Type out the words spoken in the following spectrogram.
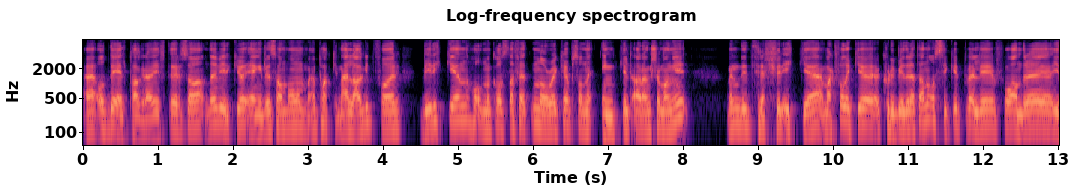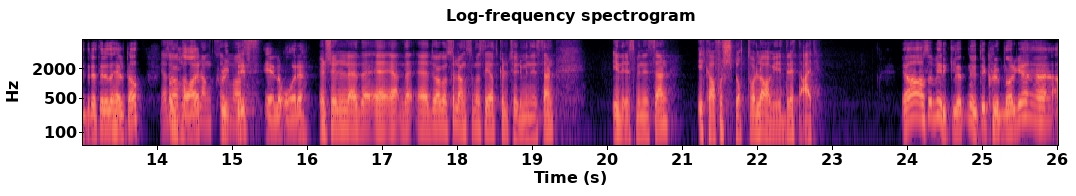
Eh, og deltakeravgifter. Så det virker jo egentlig som om pakken er lagd for Birken, Holmenkollstafetten, Norway Cup, sånne enkeltarrangementer. Men de treffer ikke, i hvert fall ikke klubbidrettene, og sikkert veldig få andre idretter i det hele tatt, ja, som har, klubbdrift hele året. Unnskyld, det, ja, det, du har gått så langt som å si at kulturministeren, idrettsministeren, ikke har forstått hva lagidrett er. Ja, altså Virkeligheten ute i Klubb-Norge eh,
